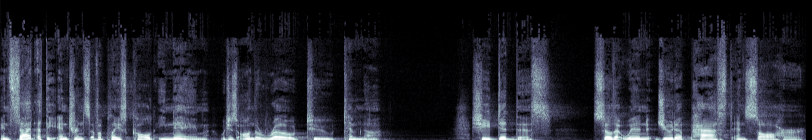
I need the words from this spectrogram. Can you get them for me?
and sat at the entrance of a place called Enaim, which is on the road to Timnah. She did this so that when Judah passed and saw her,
